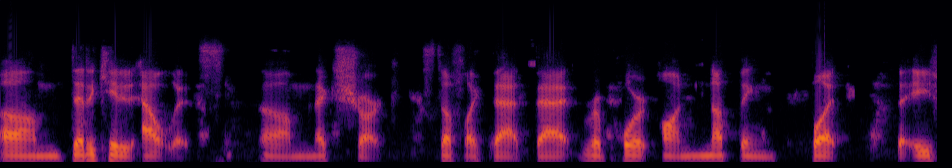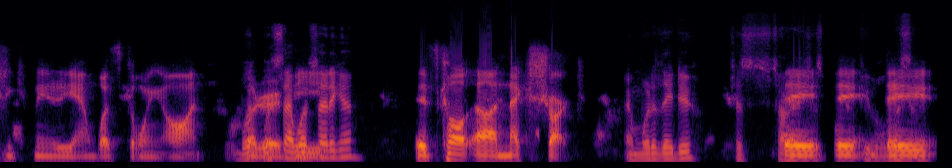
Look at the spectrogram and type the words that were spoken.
um, dedicated outlets, um, NextShark, stuff like that, that report on nothing but the Asian community and what's going on. What, what's that website again? It's called uh, NextShark. And what do they do? Just sorry, They just they, people they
